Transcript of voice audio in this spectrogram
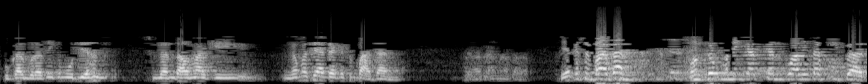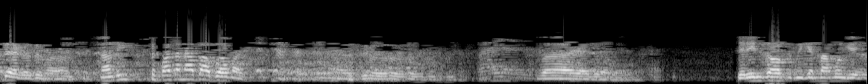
Bukan berarti kemudian 9 tahun lagi enggak masih ada kesempatan. Ya kesempatan untuk meningkatkan kualitas ibadah gitu Nanti kesempatan apa apa mas? Bahaya Jadi insya Allah demikian tamu gitu.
